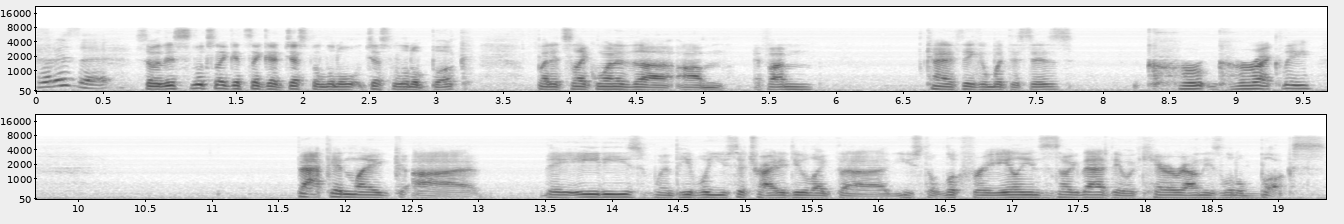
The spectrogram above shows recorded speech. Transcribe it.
What is it? So this looks like it's like a just a little just a little book, but it's like one of the um, if I'm kind of thinking what this is cor- correctly. Back in like uh, the 80s, when people used to try to do like the used to look for aliens and stuff like that, they would carry around these little books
